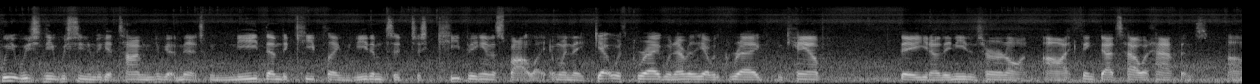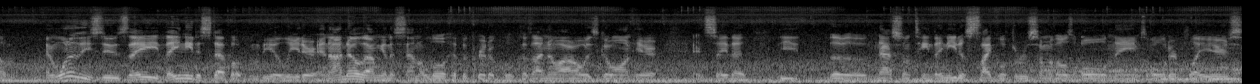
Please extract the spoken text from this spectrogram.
we, we just need we just need them to get time, we need to get minutes. We need them to keep playing. We need them to just keep being in the spotlight. And when they get with Greg, whenever they get with Greg in camp, they you know they need to turn on. Uh, I think that's how it happens. Um, And one of these dudes, they they need to step up and be a leader. And I know that I'm going to sound a little hypocritical because I know I always go on here and say that the the national team they need to cycle through some of those old names, older players,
